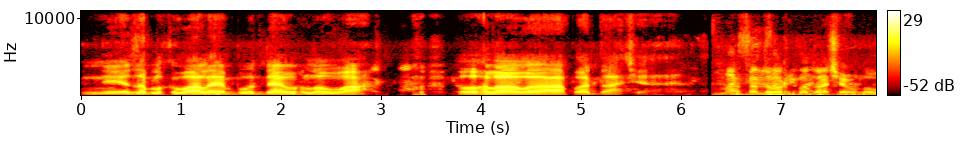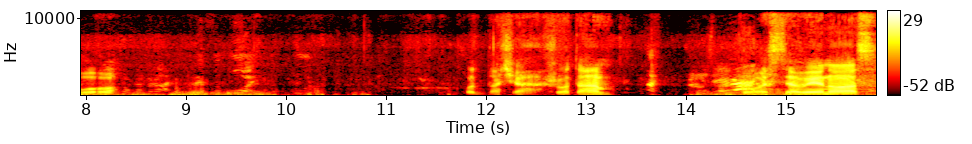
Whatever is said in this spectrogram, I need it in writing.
Ні, заблокували, буде углова. Углова подача. Матадор подача углового. Подача. Що там? Костя винос.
